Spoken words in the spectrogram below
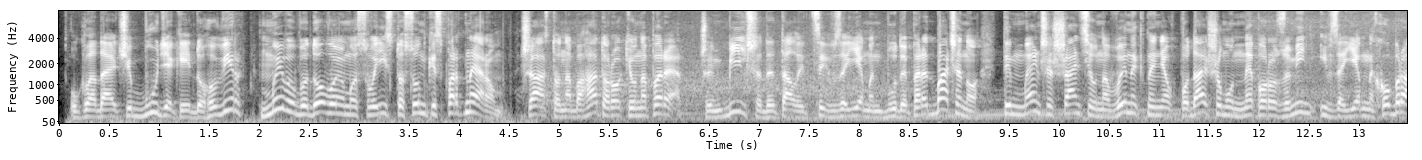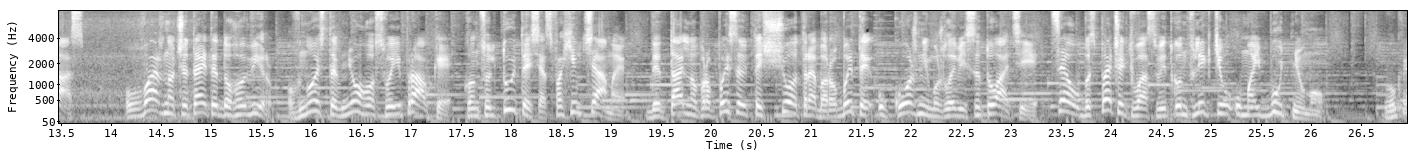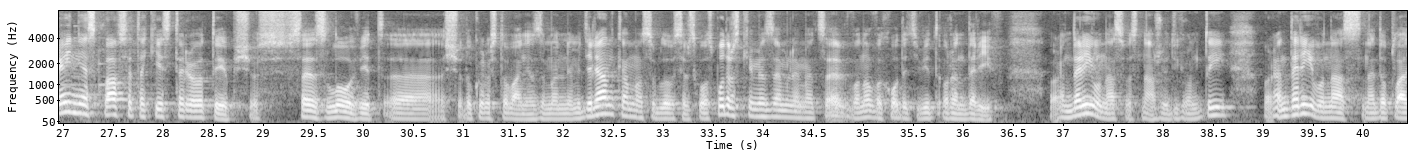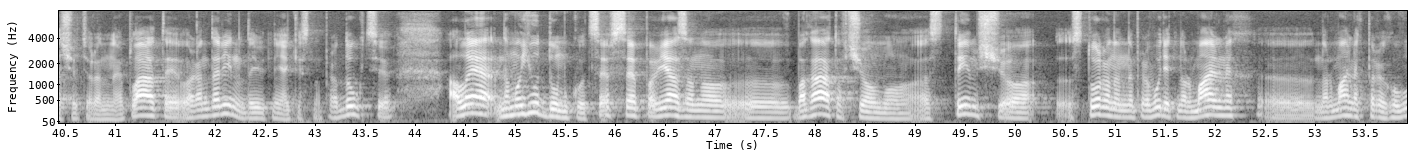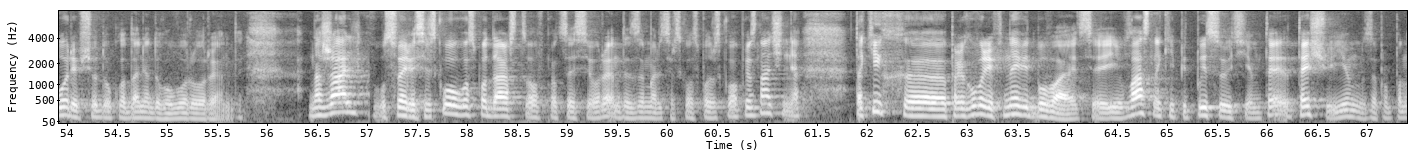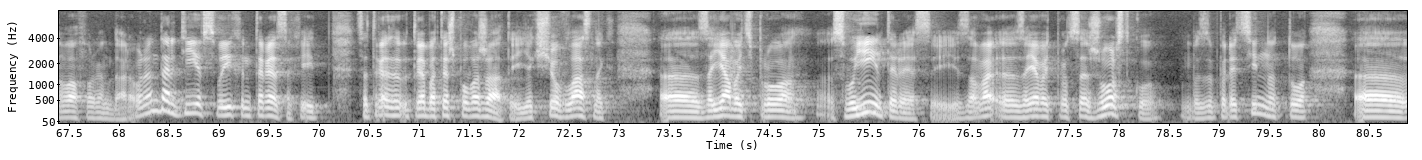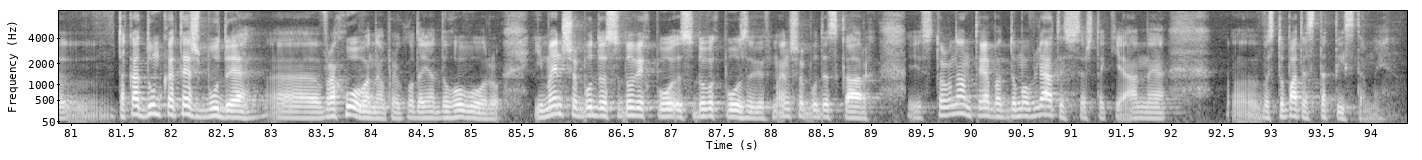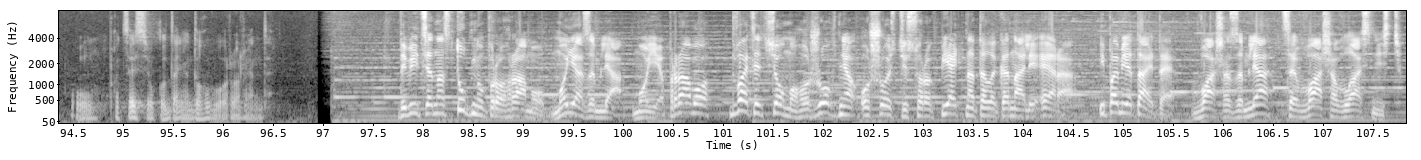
Укладаючи будь-який договір, ми вибудовуємо свої стосунки з партнером, часто на багато років наперед. Чим більше деталей цих взаємин буде передбачено, тим менше шансів на виникнення в подальшому непорозумінь і взаємних образ. Уважно читайте договір, вносьте в нього свої правки, консультуйтеся з фахівцями, детально прописуйте, що треба робити у кожній можливій ситуації. Це убезпечить вас від конфліктів у майбутньому. В Україні склався такий стереотип, що все зло від е, щодо користування земельними ділянками, особливо сільськогосподарськими землями, це воно виходить від орендарів. Орендарі у нас виснажують ґрунти, орендарі у нас не доплачують орендної плати, орендарі не дають неякісну продукцію. Але, на мою думку, це все пов'язано е, багато в чому з тим, що сторони не проводять нормальних, е, нормальних переговорів щодо укладання договору оренди. На жаль, у сфері сільського господарства в процесі оренди земель сільськогосподарського призначення таких е, переговорів не відбувається, і власники підписують їм те, те, що їм запропонував орендар. Орендар діє в своїх інтересах, і це треба, теж поважати. І якщо власник заявить про свої інтереси і е, заявить про це жорстко, безапеляційно, то е, така думка теж буде е, врахована при укладанні договору. І менше буде судових, судових позовів, менше буде скарг. І сторонам треба домовлятись все ж таки, а не е, виступати статистами у процесі укладання договору оренди. Дивіться наступну програму Моя земля, моє право 27 жовтня о 6.45 на телеканалі Ера. І пам'ятайте, ваша земля це ваша власність.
